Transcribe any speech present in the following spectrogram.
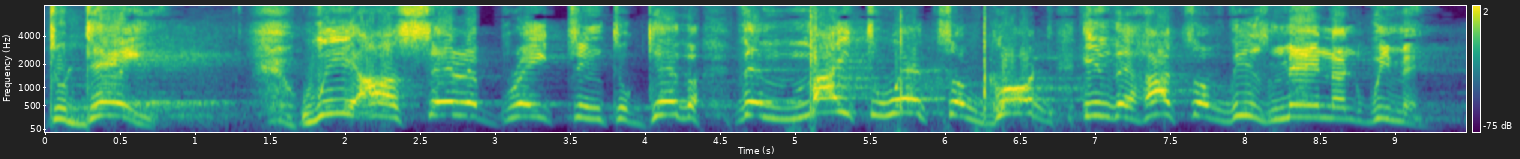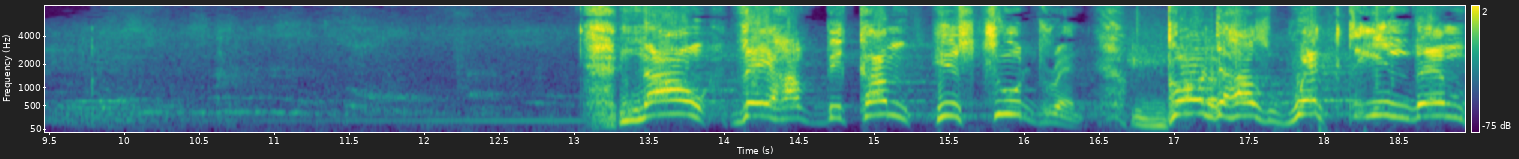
today we are celebrating together the might works of God in the hearts of these men and women. Now they have become his children. God has worked in them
